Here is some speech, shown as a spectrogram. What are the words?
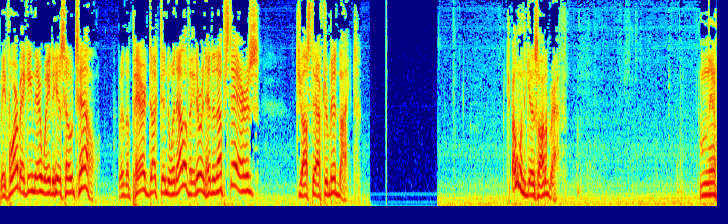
before making their way to his hotel, where the pair ducked into an elevator and headed upstairs just after midnight. You probably want to get his autograph. Mm, yeah.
